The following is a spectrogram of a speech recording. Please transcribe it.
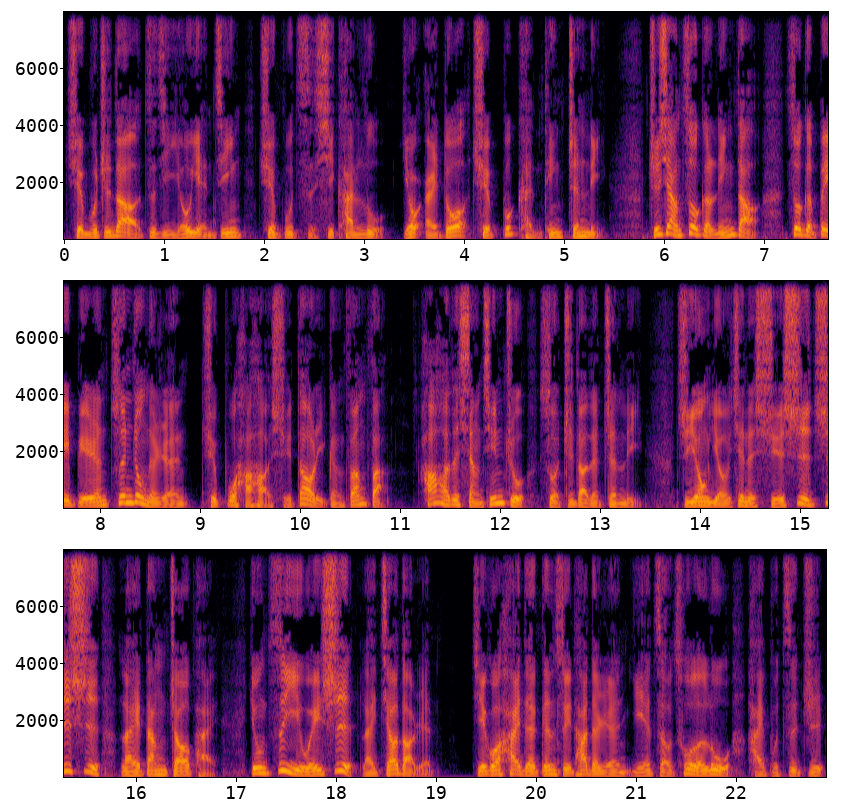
却不知道自己有眼睛却不仔细看路，有耳朵却不肯听真理。只想做个领导，做个被别人尊重的人，却不好好学道理跟方法，好好的想清楚所知道的真理，只用有限的学识知识来当招牌，用自以为是来教导人，结果害得跟随他的人也走错了路，还不自知，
